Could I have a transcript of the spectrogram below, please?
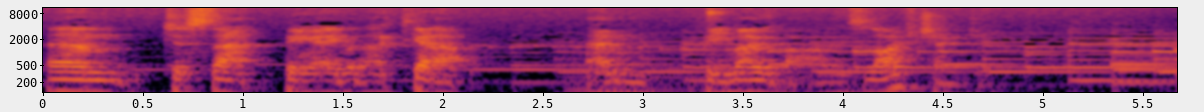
Um, just that being able to get up and be mobile is life changing.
